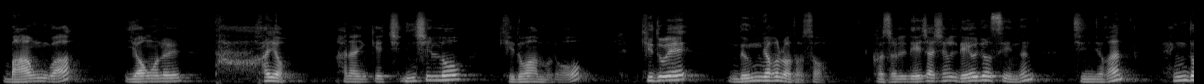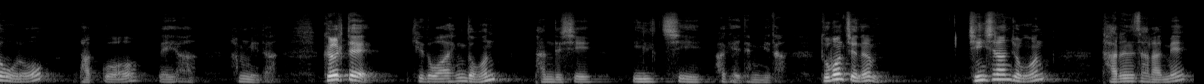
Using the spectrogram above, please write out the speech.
마음과 영혼을 다하여 하나님께 진실로 기도함으로 기도의 능력을 얻어서 그것을 내 자신을 내어줄 수 있는 진정한 행동으로 바꿔내야 합니다. 그럴 때 기도와 행동은 반드시 일치하게 됩니다. 두 번째는 진실한 종은 다른 사람의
